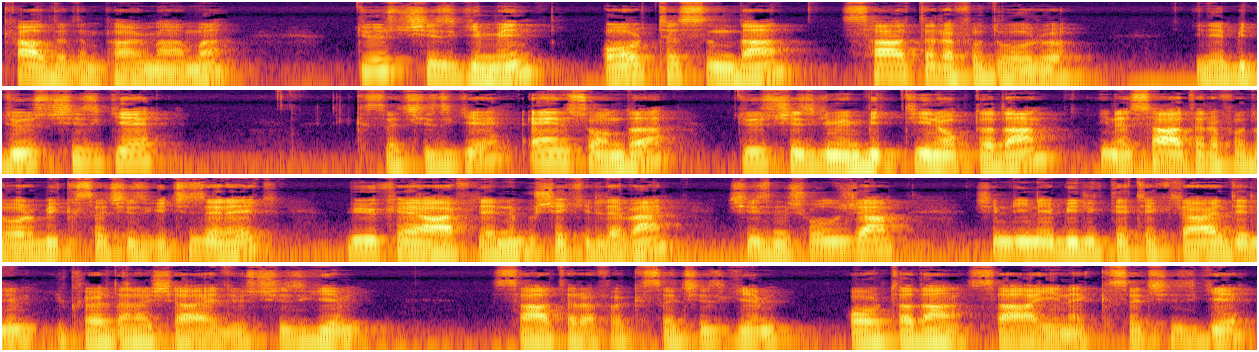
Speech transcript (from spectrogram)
kaldırdım parmağımı. Düz çizgimin ortasından sağ tarafa doğru yine bir düz çizgi, kısa çizgi. En sonda düz çizgimin bittiği noktadan yine sağ tarafa doğru bir kısa çizgi çizerek büyük H harflerini bu şekilde ben çizmiş olacağım. Şimdi yine birlikte tekrar edelim. Yukarıdan aşağıya düz çizgim, sağ tarafa kısa çizgim, ortadan sağa yine kısa çizgi,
